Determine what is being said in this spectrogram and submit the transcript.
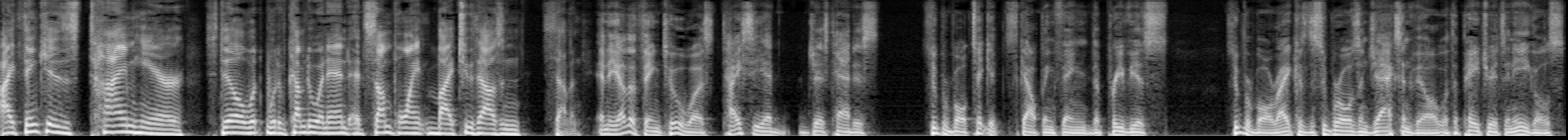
I think his time here still would, would have come to an end at some point by 2007. And the other thing too was Ticey had just had his Super Bowl ticket scalping thing the previous Super Bowl, right? Because the Super Bowl was in Jacksonville with the Patriots and Eagles.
